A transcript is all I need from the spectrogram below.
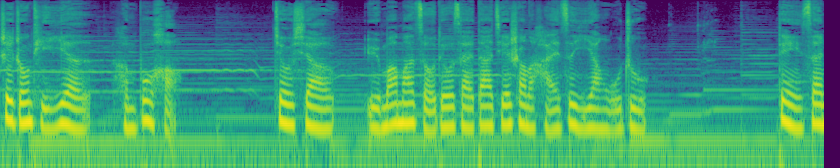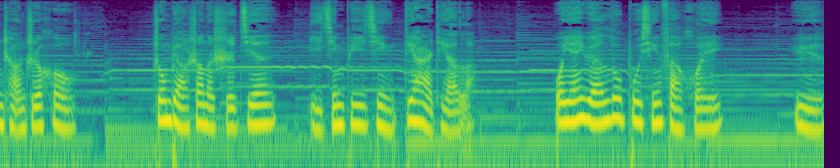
这种体验很不好，就像与妈妈走丢在大街上的孩子一样无助。电影散场之后，钟表上的时间已经逼近第二天了，我沿原路步行返回，雨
